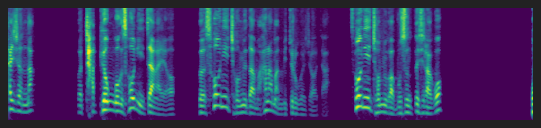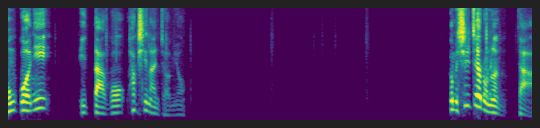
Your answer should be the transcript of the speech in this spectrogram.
찾으셨나? 그 자평공 선이 있잖아요. 그 선의 점유다만 하나만 밑줄을 그죠. 자, 선의 점유가 무슨 뜻이라고? 본권이 있다고 확신한 점유. 그러면 실제로는 자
